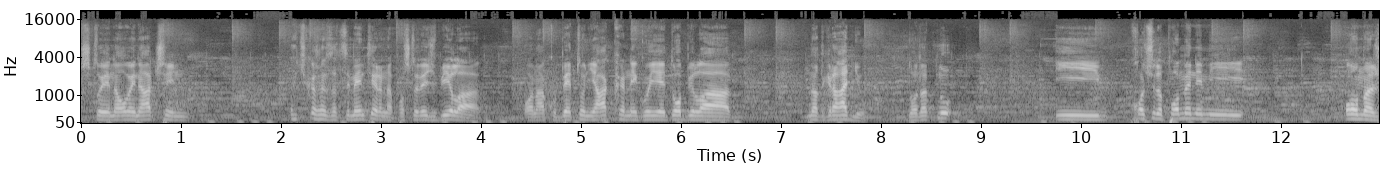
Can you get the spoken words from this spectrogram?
što je na ovaj način, neću kažem zacementirana, pošto je već bila onako beton jaka, nego je dobila nadgradnju dodatnu. I hoću da pomenem i omaž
